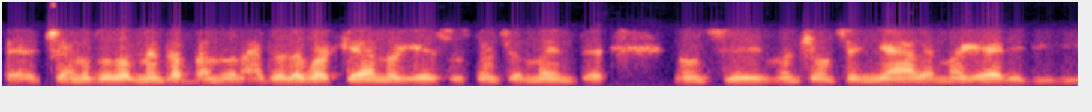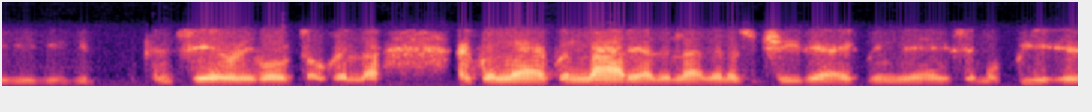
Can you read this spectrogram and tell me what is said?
eh, ci hanno totalmente abbandonato. È da qualche anno che sostanzialmente non, si, non c'è un segnale magari di, di, di, di pensiero rivolto a, quella, a, quella, a quell'area della, della, Sicilia e quindi siamo qui e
